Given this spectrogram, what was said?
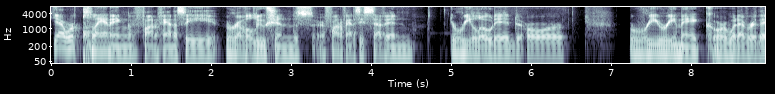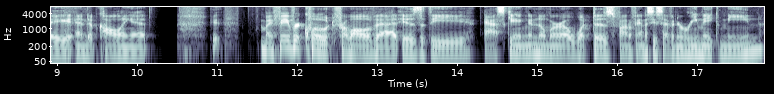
yeah, we're planning Final Fantasy Revolutions or Final Fantasy Seven Reloaded or re remake or whatever they end up calling it. My favorite quote from all of that is the asking Nomura, "What does Final Fantasy VII remake mean?"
